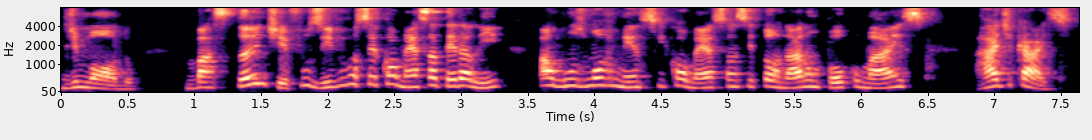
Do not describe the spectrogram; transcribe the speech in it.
de modo bastante efusivo, você começa a ter ali alguns movimentos que começam a se tornar um pouco mais radicais,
